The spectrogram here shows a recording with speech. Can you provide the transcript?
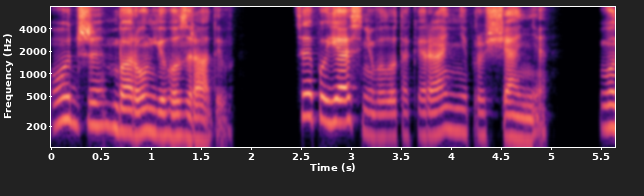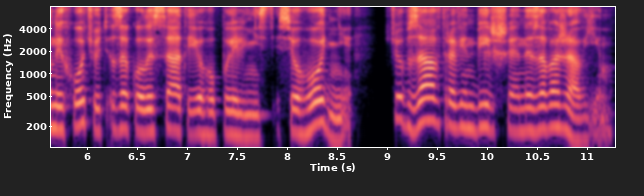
Отже, барон його зрадив. Це пояснювало таке раннє прощання. Вони хочуть заколисати його пильність сьогодні, щоб завтра він більше не заважав їм.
